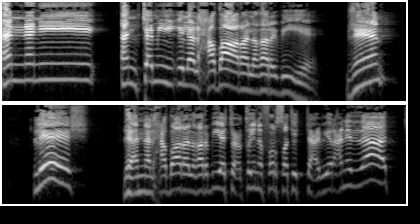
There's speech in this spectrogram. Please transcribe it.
أنني أنتمي إلى الحضارة الغربية. زين؟ ليش؟ لأن الحضارة الغربية تعطيني فرصة التعبير عن الذات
